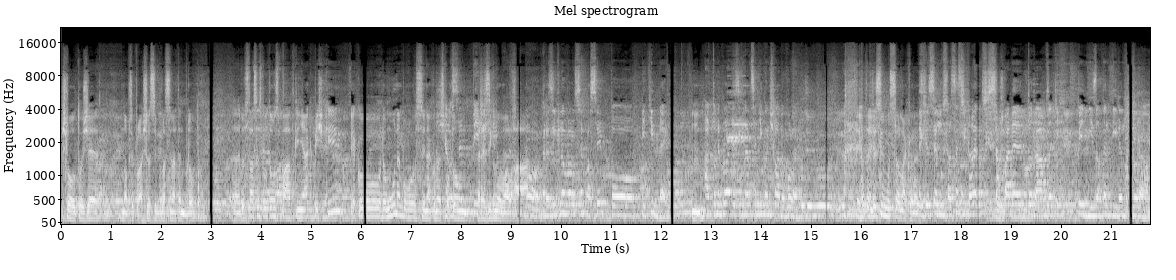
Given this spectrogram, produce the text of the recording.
Šlo o to, že, no přeplaval, šel si vlastně na ten brod. Eh, Dostal se potom zpátky nějak pěšky jako domů, nebo si nakonec Šel potom pěšky. rezignoval a No, rezignoval jsem asi po pěti dnech, Hmm. ale to nebyla rezignace, mě končila dovolená. jo, takže si musel nakonec. Takže jsem musel, jsem si říkal, sapade to dám za těch pět dní, za ten týden to dám.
